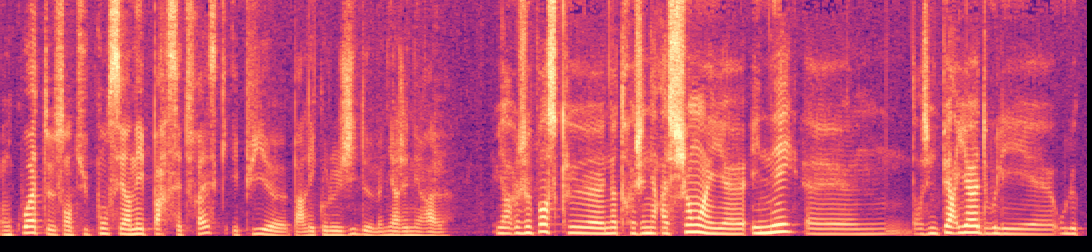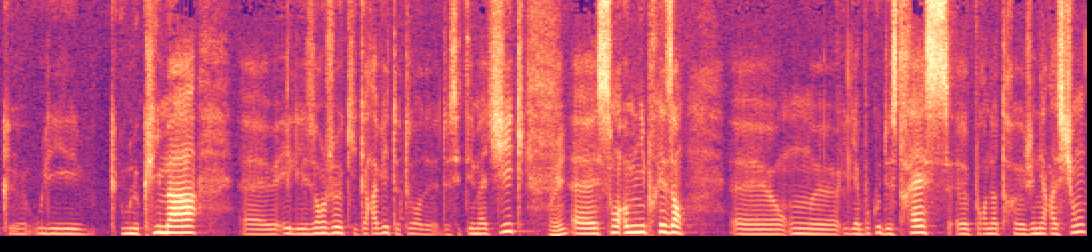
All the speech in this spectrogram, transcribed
en quoi te sens-tu concerné par cette fresque et puis euh, par l'écologie de manière générale? Je pense que euh, notre génération est, euh, née dans une période où, les, où, le, où, les, le, climat et les enjeux qui gravitent autour de, ces thématiques sont omniprésents. il y a beaucoup de stress pour notre génération.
